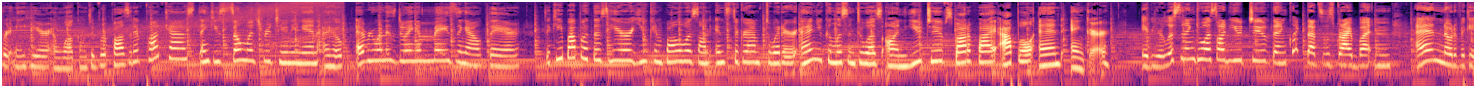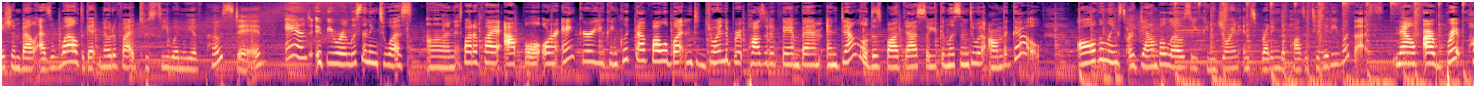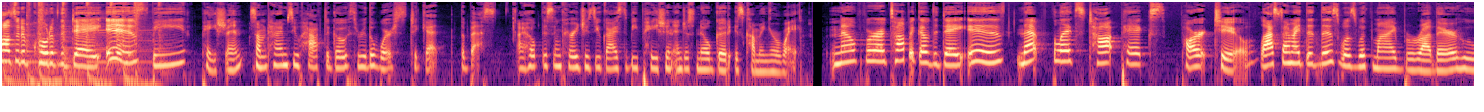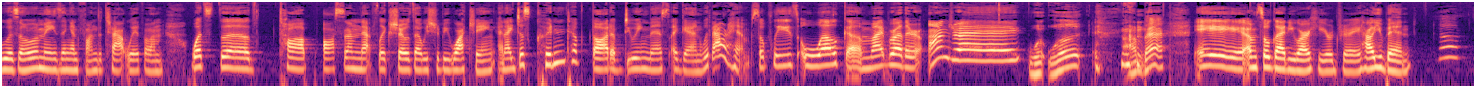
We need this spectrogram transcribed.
Brittany here, and welcome to Britt Positive Podcast. Thank you so much for tuning in. I hope everyone is doing amazing out there. To keep up with us here, you can follow us on Instagram, Twitter, and you can listen to us on YouTube, Spotify, Apple, and Anchor. If you're listening to us on YouTube, then click that subscribe button and notification bell as well to get notified to see when we have posted. And if you are listening to us on Spotify, Apple, or Anchor, you can click that follow button to join the Britt Positive Fam Bam and download this podcast so you can listen to it on the go. All the links are down below so you can join in spreading the positivity with us. Now, our Britt Positive quote of the day is Be patient. Sometimes you have to go through the worst to get the best. I hope this encourages you guys to be patient and just know good is coming your way. Now, for our topic of the day is Netflix top picks part two. Last time I did this was with my brother, who was so amazing and fun to chat with on what's the top awesome Netflix shows that we should be watching. And I just couldn't have thought of doing this again without him. So please welcome my brother, Andre. What, what? I'm back. Hey, I'm so glad you are here, Dre. How you been?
